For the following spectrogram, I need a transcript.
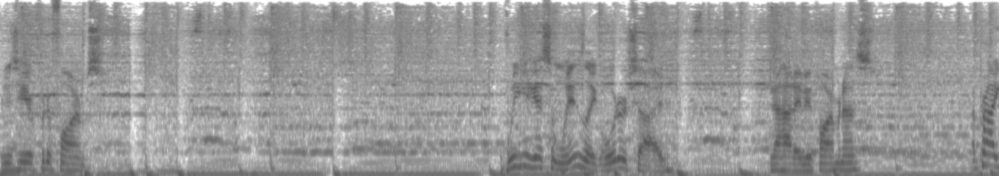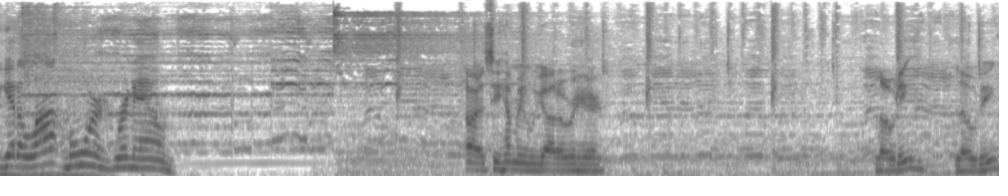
We're just here for the farms. We could get some wins like order side, you know how they be farming us? I'd probably get a lot more renown. All right, see how many we got over here. Loading, loading.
